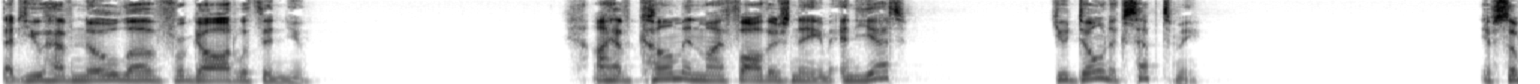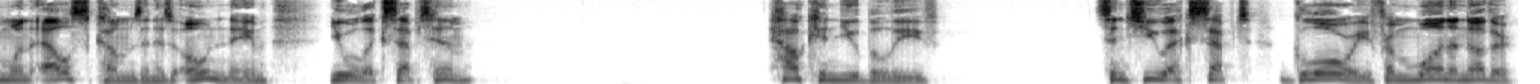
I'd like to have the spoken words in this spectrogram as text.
that you have no love for God within you. I have come in my Father's name, and yet you don't accept me. If someone else comes in his own name, you will accept him. How can you believe, since you accept glory from one another,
